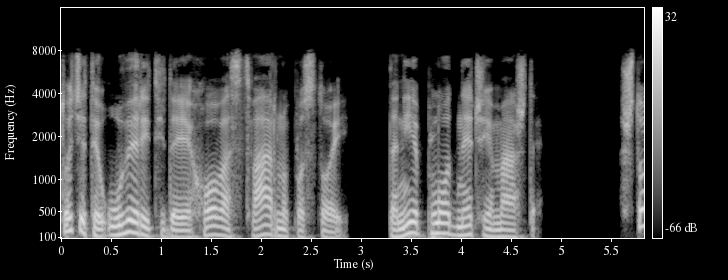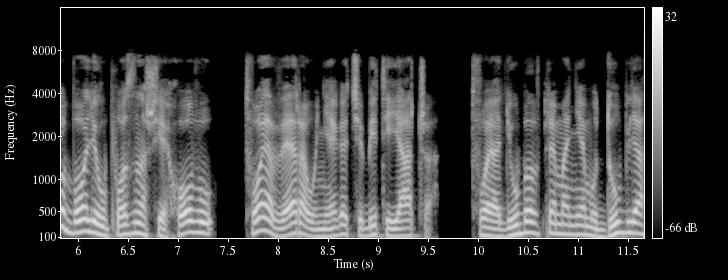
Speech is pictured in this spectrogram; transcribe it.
To će te uveriti da Jehova stvarno postoji, da nije plod nečije mašte. Što bolje upoznaš Jehovu, tvoja vera u njega će biti jača, tvoja ljubav prema njemu dublja,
